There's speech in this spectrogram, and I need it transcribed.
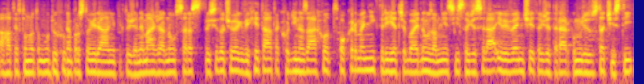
A had je v tomhle tomu duchu naprosto ideální, protože nemá žádnou srst. Když si to člověk vychytá, tak chodí na záchod pokrmení, který je třeba jednou za měsíc, takže se dá i vyvenčit, takže terárko může zůstat čistý.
